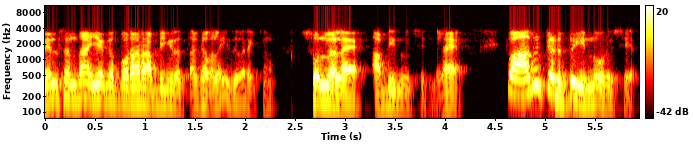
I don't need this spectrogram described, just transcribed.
நெல்சன் தான் இயக்க போறாரு அப்படிங்கிற தகவலை இது வரைக்கும் சொல்லலை அப்படின்னு வச்சுங்களேன் இப்போ அதுக்கடுத்து இன்னொரு விஷயம்.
